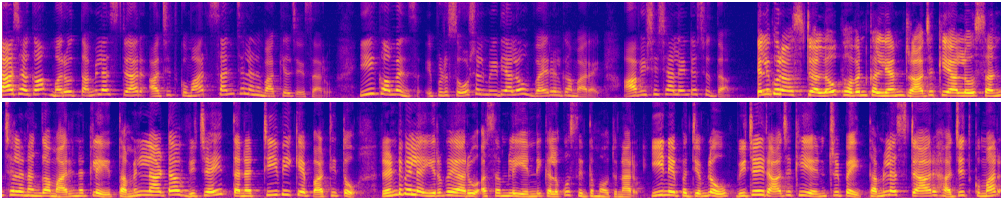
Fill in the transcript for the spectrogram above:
తాజాగా మరో తమిళ స్టార్ అజిత్ కుమార్ సంచలన వ్యాఖ్యలు చేశారు. ఈ కామెంట్స్ ఇప్పుడు సోషల్ మీడియాలో వైరల్గా మారాయి. ఆ విశేషాలేంటో చూద్దాం. తెలుగు రాష్ట్రాల్లో పవన్ కళ్యాణ్ రాజకీయాల్లో సంచలనంగా మారినట్లే తమిళనాట విజయ్ తన టీవీకే పార్టీతో రెండు వేల ఇరవై ఆరు అసెంబ్లీ ఎన్నికలకు సిద్ధమవుతున్నారు. ఈ నేపథ్యంలో విజయ్ రాజకీయ ఎంట్రీపై తమిళ స్టార్ అజిత్ కుమార్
